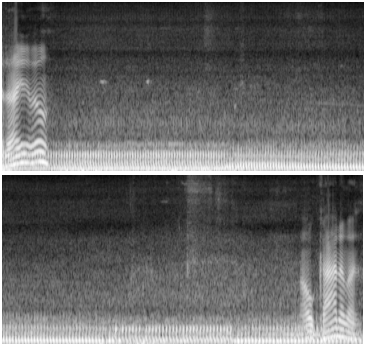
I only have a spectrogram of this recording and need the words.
Estranho, viu? Olha o cara, mano.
